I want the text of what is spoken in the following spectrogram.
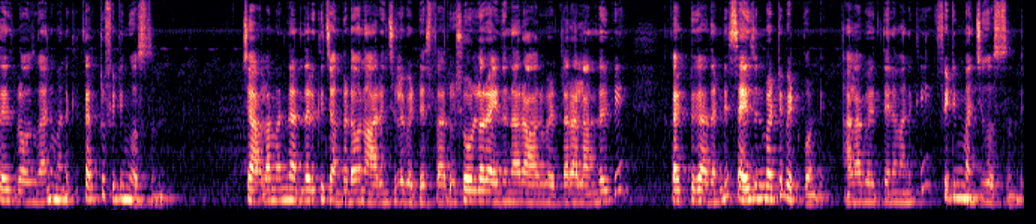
సైజ్ బ్లౌజ్ కానీ మనకి కరెక్ట్ ఫిట్టింగ్ వస్తుంది. చాలామంది అందరికీ చంక డౌన్ ఆరెంజ్లో పెట్టేస్తారు. షోల్డర్ ఐదున్నర ఆరు పెడతారు. వాళ్ళందరికీ కరెక్ట్ కాదండి. సైజుని బట్టి పెట్టుకోండి. అలా పెడితేనే మనకి ఫిట్టింగ్ మంచిగా వస్తుంది.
